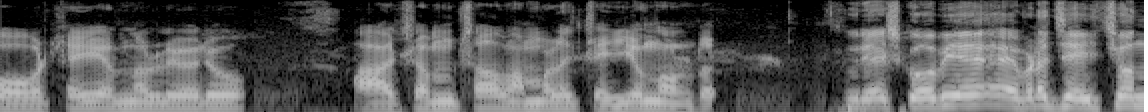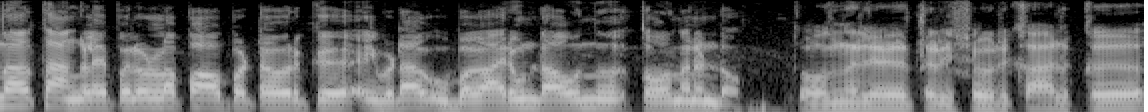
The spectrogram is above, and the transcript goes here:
പോകട്ടെ എന്നുള്ളൊരു ആശംസ നമ്മൾ ചെയ്യുന്നുണ്ട്. സുരേഷ് ഗോപിയെ എവിടെ ജയിച്ചു വന്ന താങ്കളെ പോലുള്ള പാവപ്പെട്ടവർക്ക് ഇവിടെ ഉപകാരം ഉണ്ടാവുമെന്ന് തോന്നലുണ്ടോ? തോന്നൽ തൃശ്ശൂർക്കാർക്ക്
